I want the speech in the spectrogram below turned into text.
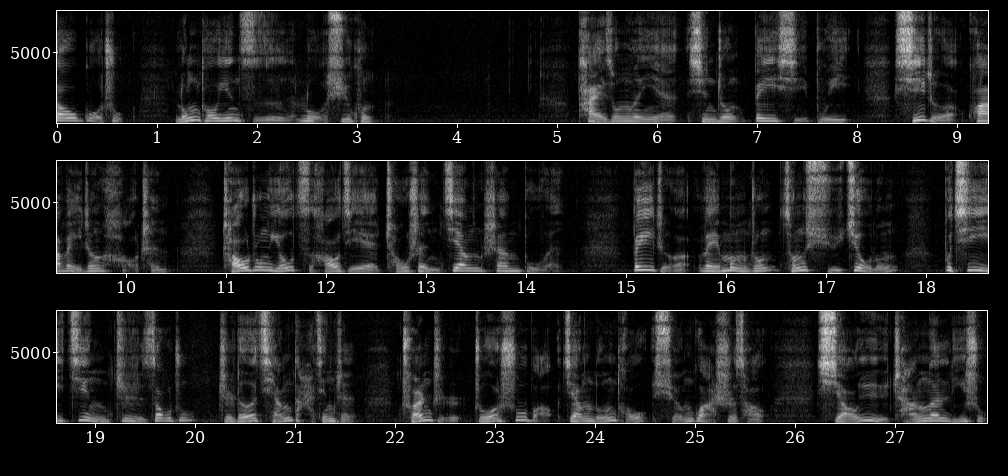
刀过处，龙头因此落虚空。太宗闻言，心中悲喜不一。喜者夸魏征好臣，朝中有此豪杰，愁甚江山不稳；悲者为梦中曾许救龙，不期竟至遭诛，只得强打精神，传旨着叔宝将龙头悬挂市曹，小谕长安梨树。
